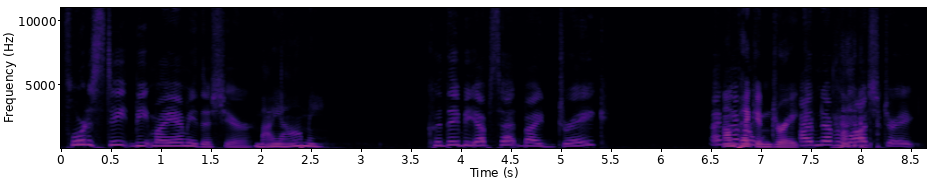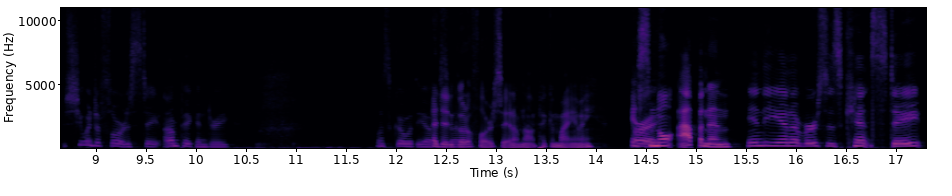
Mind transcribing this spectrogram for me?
Florida State beat Miami this year. Miami. Could they be upset by Drake? I'm never- picking Drake. I've never watched Drake. She went to Florida State. I'm picking Drake. Let's go with the I did go to Florida State. I'm not picking Miami. It's right. not happening. Indiana versus Kent State.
